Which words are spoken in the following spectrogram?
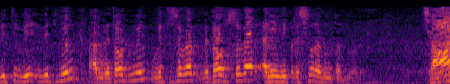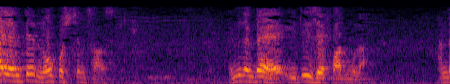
with with milk or without milk with sugar without sugar అని ఇన్ని ప్రశ్నలు అడుగుతాడు వాడు. చాయ్ అంటే నో క్వశ్చన్స్ ఆస్క్ ఎందుకంటే it is a formula and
